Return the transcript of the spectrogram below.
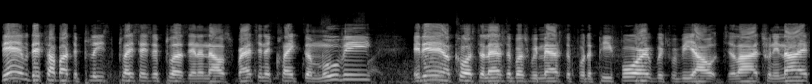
Then they talk about the PlayStation Plus and announced Ratchet and Clank the movie. And then, of course, The Last of Us Remastered for the P4, which will be out July 29th.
